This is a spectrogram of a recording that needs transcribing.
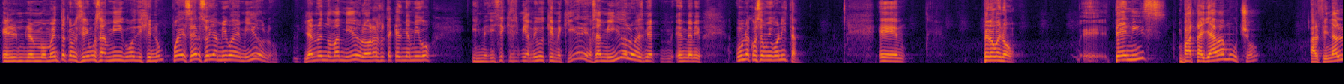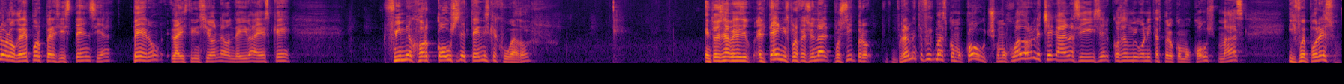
en el momento que nos hicimos amigos, dije, no puede ser, soy amigo de mi ídolo. Ya no es nomás mi ídolo, ahora resulta que es mi amigo y me dice que es mi amigo y que me quiere. O sea, mi ídolo es mi, es mi amigo. Una cosa muy bonita. Eh, pero bueno, eh, tenis, batallaba mucho. Al final lo logré por persistencia, pero la distinción a donde iba es que fui mejor coach de tenis que jugador. Entonces a veces digo, el tenis profesional, pues sí, pero realmente fui más como coach. Como jugador le eché ganas y hice cosas muy bonitas, pero como coach más. Y fue por eso.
